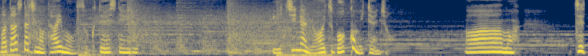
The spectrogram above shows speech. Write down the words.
私たちのタイムを測定している。1年のあいつばっか見てんじゃん。あーもう絶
